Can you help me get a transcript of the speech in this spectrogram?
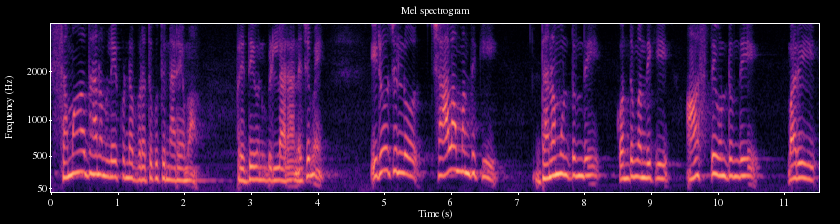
సమాధానం లేకుండా బ్రతుకుతున్నారేమో. ప్రదేవుని దేవుని నిజమే. ఈ రోజుల్లో చాలామందికి ధనం ఉంటుంది కొంతమందికి ఆస్తి ఉంటుంది మరి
